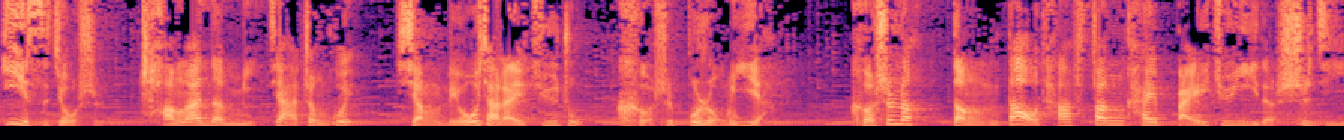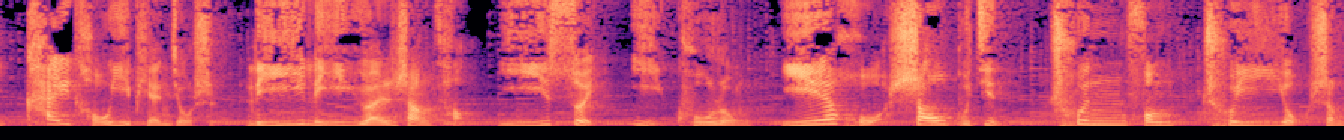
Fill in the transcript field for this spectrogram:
意思就是长安的米价正贵，想留下来居住可是不容易啊。可是呢，等到他翻开白居易的诗集，开头一篇就是“离离原上草，一岁一枯荣。野火烧不尽，春风吹又生。”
